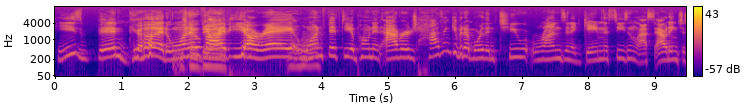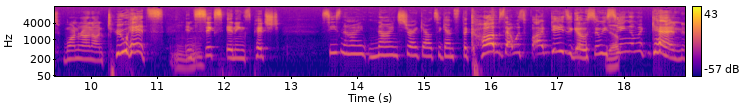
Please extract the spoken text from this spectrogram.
He's been good. 105 ERA, 150 opponent average. Hasn't given up more than two runs in a game this season. Last outing, just one run on two hits in six innings pitched. Season nine nine strikeouts against the Cubs. That was five days ago. So he's Yep. seeing them again.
